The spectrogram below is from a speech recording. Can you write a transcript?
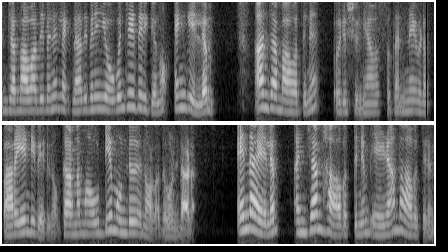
അഞ്ചാം ഭാവാധിപനും ലഗ്നാധിപനും യോഗം ചെയ്തിരിക്കുന്നു. എങ്കിലും അഞ്ചാം ഭാവത്തിന് ഒരു ശൂന്യാവസ്ഥ തന്നെ ഇവിടെ പറയേണ്ടി വരുന്നു. കാരണം മൗഢ്യമുണ്ട് എന്നുള്ളത് കൊണ്ടാണ്. എന്തായാലും അഞ്ചാം ഭാവത്തിനും ഏഴാം ഭാവത്തിനും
